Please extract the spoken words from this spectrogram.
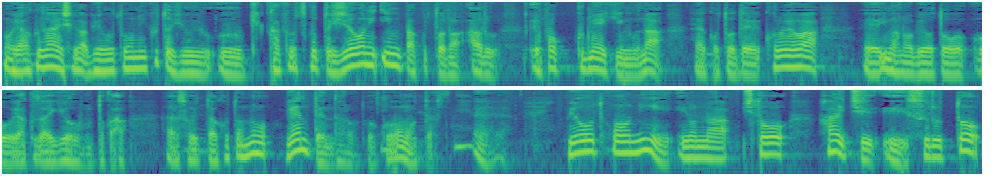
もう薬剤師が病棟に行くというきっかけを作った非常にインパクトのあるエポックメイキングなことで、これは今の病棟薬剤業務とか、そういったことの原点だろうと僕は思ってます。ねえー、病棟にいろんな人を配置すると、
